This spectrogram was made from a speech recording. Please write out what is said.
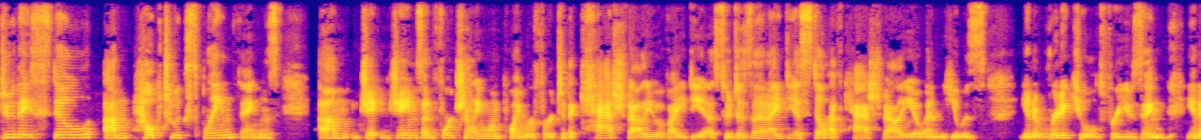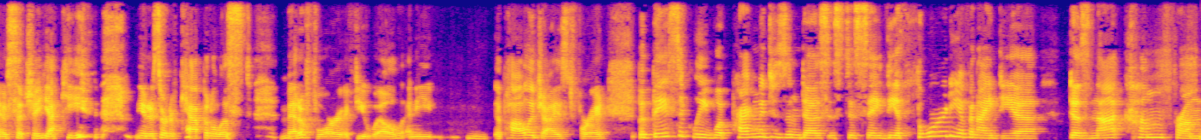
Do they still um, help to explain things? Um, J- James, unfortunately, at one point referred to the cash value of ideas. So, does that idea still have cash value? And he was, you know, ridiculed for using, you know, such a yucky, you know, sort of capitalist metaphor, if you will. And he apologized for it. But basically, what pragmatism does is to say the authority of an idea does not come from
